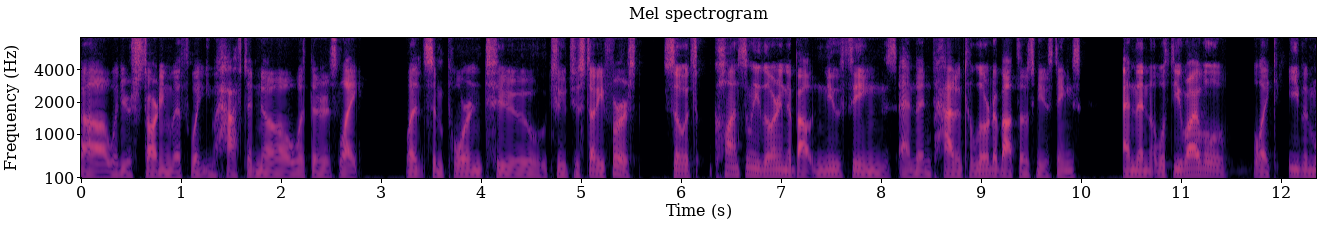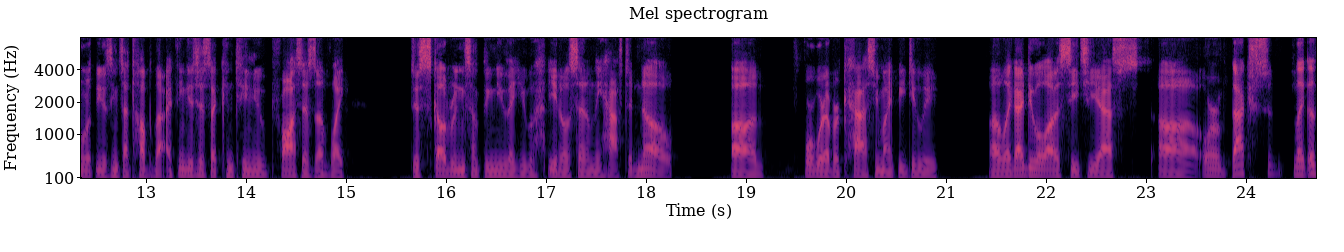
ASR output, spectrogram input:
uh, what you're starting with, what you have to know, what there's like what's important to to to study first. So it's constantly learning about new things and then having to learn about those new things. And then with the arrival of like even more new things on top of that, I think it's just a continued process of like discovering something new that you you know suddenly have to know uh, for whatever task you might be doing. Uh, like I do a lot of CTFs, uh, or actually like a,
